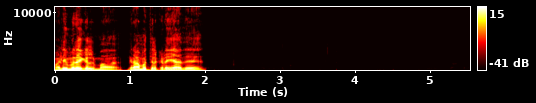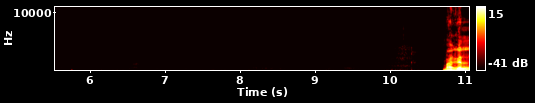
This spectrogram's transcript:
வழிமுறைகள் ம கிராமத்தில் கிடையாது. மகள்.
